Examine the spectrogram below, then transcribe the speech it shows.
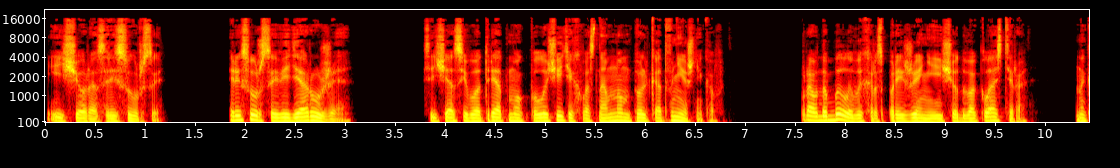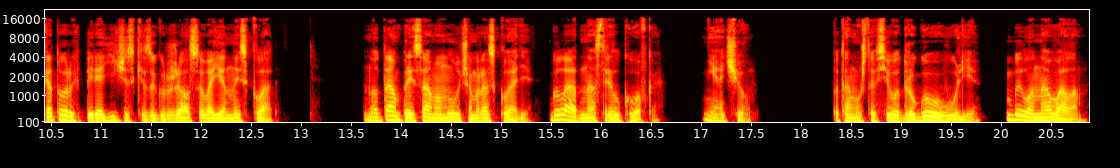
и еще раз ресурсы. Ресурсы в виде оружия. Сейчас его отряд мог получить их в основном только от внешников, Правда, было в их распоряжении еще два кластера, на которых периодически загружался военный склад. Но там при самом лучшем раскладе была одна стрелковка. Ни о чем. Потому что всего другого в Улье было навалом.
